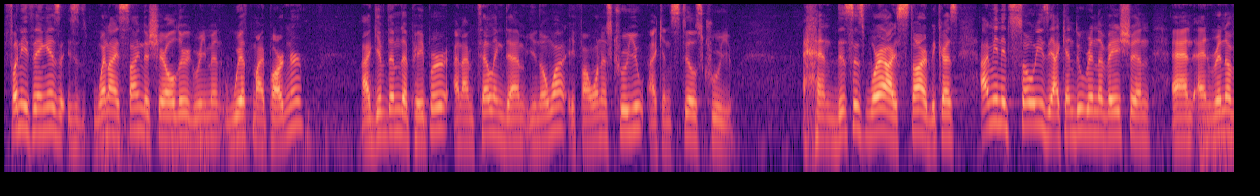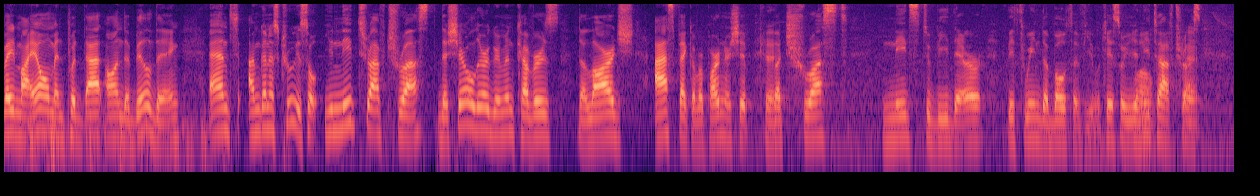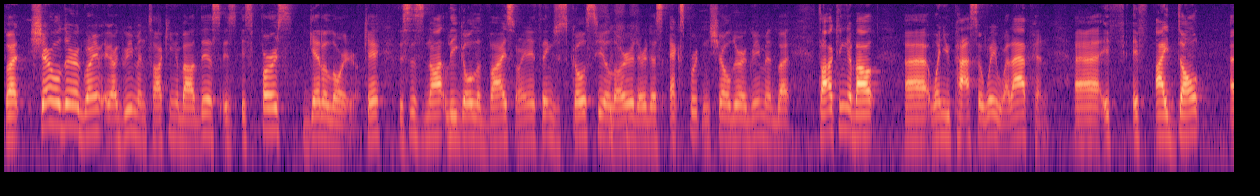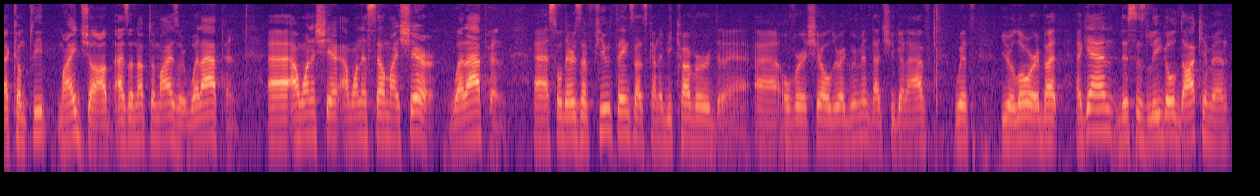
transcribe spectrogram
Funny thing is, is when I sign the shareholder agreement with my partner, I give them the paper and I'm telling them, you know what, if I want to screw you, I can still screw you. And this is where I start because I mean it's so easy. I can do renovation and, and renovate my home and put that on the building and I'm gonna screw you. So you need to have trust. The shareholder agreement covers the large aspect of a partnership, Okay. but trust needs to be there between the both of you. Okay, so you Wow. need to have Okay. trust. But shareholder agreement talking about this is, is first get a lawyer, okay? This is not legal advice or anything. Just go see a lawyer. They're just expert in shareholder agreement. But talking about uh, when you pass away, what happened? Uh, if, if I don't uh, complete my job as an optimizer, what happened? Uh, I want to share. I want to sell my share. What happened? Uh, so there's a few things that's going to be covered uh, uh, over a shareholder agreement that you're going to have with your lawyer. But again, this is legal document.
